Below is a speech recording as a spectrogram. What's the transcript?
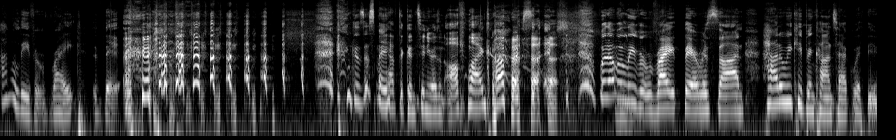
I'm gonna leave it right there. Because this may have to continue as an offline conversation. but I'm gonna leave it right there, Rahsaan. How do we keep in contact with you?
